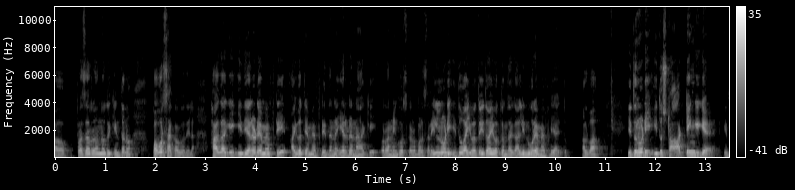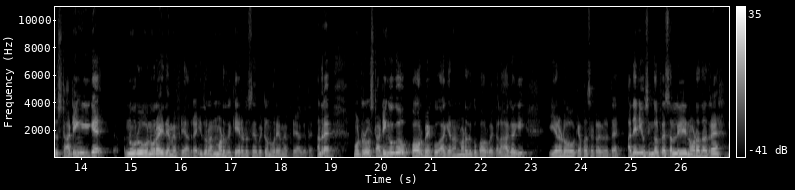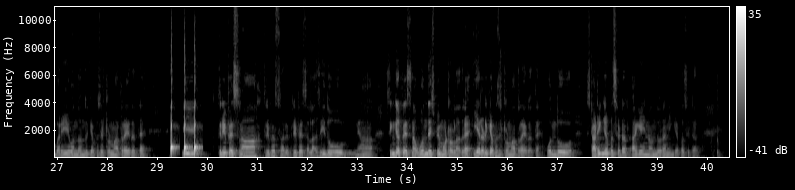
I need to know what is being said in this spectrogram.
ಪ್ರೆಸರ್ ಅನ್ನೋದಕ್ಕಿಂತನೂ ಪವರ್ ಸಾಕಾಗೋದಿಲ್ಲ ಹಾಗಾಗಿ ಇದು ಎರಡು ಎಂ ಎಫ್ ಟಿ ಐವತ್ತು ಎಂ ಎಫ್ ಟಿ ಇದನ್ನು ಎರಡನ್ನು ಹಾಕಿ ರನ್ನಿಂಗೋಸ್ಕರ ಬಳಸ್ತಾರೆ. ಇಲ್ಲಿ ನೋಡಿ, ಇದು ಐವತ್ತು ಇದು ಐವತ್ತು ಅಂದಾಗ ಅಲ್ಲಿ ನೂರು ಎಂ ಎಫ್ ಡಿ ಆಯಿತು, ಅಲ್ವಾ? ಇದು ನೋಡಿ, ಇದು ಸ್ಟಾರ್ಟಿಂಗಿಗೆ ಇದು ಸ್ಟಾರ್ಟಿಂಗಿಗೆ ನೂರು, ನೂರೈದು ಎಂ ಎಫ್ ಡಿ ಆದರೆ ಇದು ರನ್ ಮಾಡೋದಕ್ಕೆ ಎರಡು ಸೇರಿಬಿಟ್ಟು ನೂರು ಎಂ ಎಫ್ ಡಿ ಆಗುತ್ತೆ. ಅಂದರೆ ಮೋಟ್ರು ಸ್ಟಾರ್ಟಿಂಗಿಗೂ ಪವರ್ ಬೇಕು, ಹಾಗೆ ರನ್ ಮಾಡೋದಕ್ಕೂ ಪವರ್ ಬೇಕಲ್ಲ. ಹಾಗಾಗಿ ಎರಡು ಕೆಪಾಸಿಟರ್ ಇರುತ್ತೆ. ಅದೇ ನೀವು ಸಿಂಗಲ್ ಫೇಸಲ್ಲಿ ನೋಡೋದಾದರೆ ಬರೀ ಒಂದೊಂದು ಕೆಪಾಸಿಟರ್ ಮಾತ್ರ ಇರುತ್ತೆ. ಈ three ಫೇಸ್ನ, three phase sorry, three phase ಅಲ್ಲ, ಇದು ಸಿಂಗಲ್ ಫೇಸ್ನ ಒಂದು ಎಚ್ ಪಿ ಮೋಟ್ರಲ್ಲಾದರೆ ಎರಡು ಕೆಪಾಸಿಟರ್ ಮಾತ್ರ ಇರುತ್ತೆ. ಒಂದು ಸ್ಟಾರ್ಟಿಂಗ್ ಕೆಪಾಸಿಟರ್ ಹಾಗೆ ಇನ್ನೊಂದು ರನ್ನಿಂಗ್ ಕೆಪಾಸಿಟರ್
